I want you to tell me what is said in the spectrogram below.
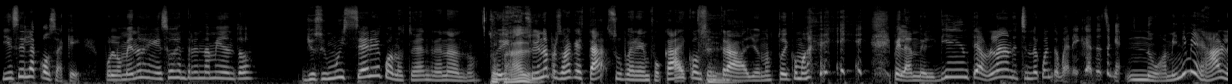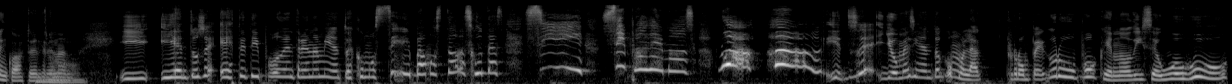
Y esa es la cosa que, por lo menos en esos entrenamientos, yo soy muy seria cuando estoy entrenando. Soy, Total. soy una persona que está súper enfocada y concentrada. Yo no estoy como pelando el diente, hablando, echando el cuento, marica, no a mí ni me hablen cuando estoy entrenando. No. Y, y entonces este tipo de entrenamiento es como, sí, vamos todas juntas, sí, sí podemos, ¡Woohoo! Y entonces yo me siento como la rompegrupo que no dice woohoo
